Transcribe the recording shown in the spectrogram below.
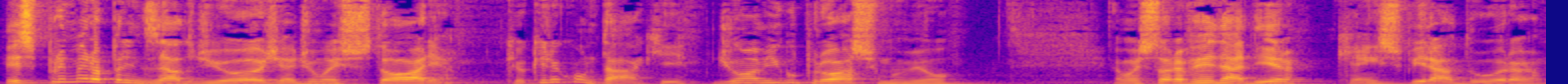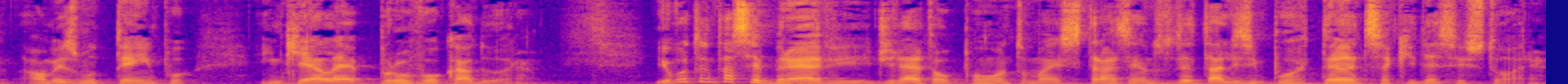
Esse primeiro aprendizado de hoje é de uma história que eu queria contar aqui, de um amigo próximo meu. É uma história verdadeira, que é inspiradora ao mesmo tempo em que ela é provocadora. E eu vou tentar ser breve, direto ao ponto, mas trazendo os detalhes importantes aqui dessa história.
